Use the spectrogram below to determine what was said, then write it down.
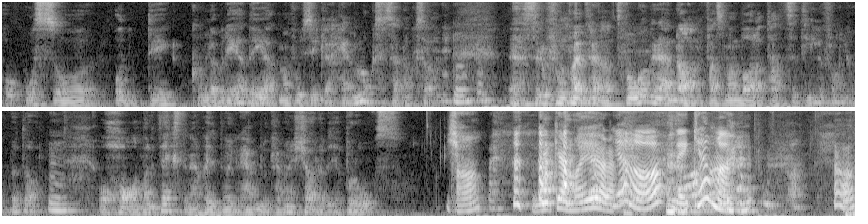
och, och, så, och det coola med det, det är att man får ju cykla hem också sen också. Eh, Så då får man ju träna två gånger den dagen fast man bara tagit sig till och från jobbet då. Mm. Och har man lite extra energi på vägen hem då kan man ju köra via Borås. Ja, det kan man ju göra. Ja, det kan man. Ja.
